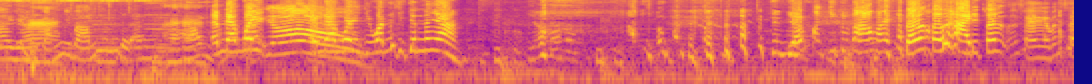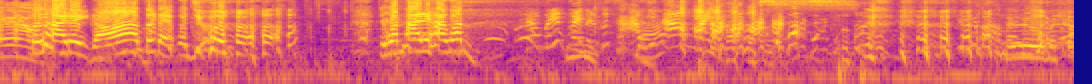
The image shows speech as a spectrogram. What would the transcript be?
Ờ, giờ À. cẩm với bánh được ăn. À. em đang quay vô. em đang quay chị quanh với chị Trinh đó nha. Giỡn mặt chi tôi tao mày. Tư tư hai đi tư. Bánh xèo bánh xèo. Tư hai đi. Đó tư đẹp rồi chưa? Chị quanh hai đi hai quanh. Mày lừa mày to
